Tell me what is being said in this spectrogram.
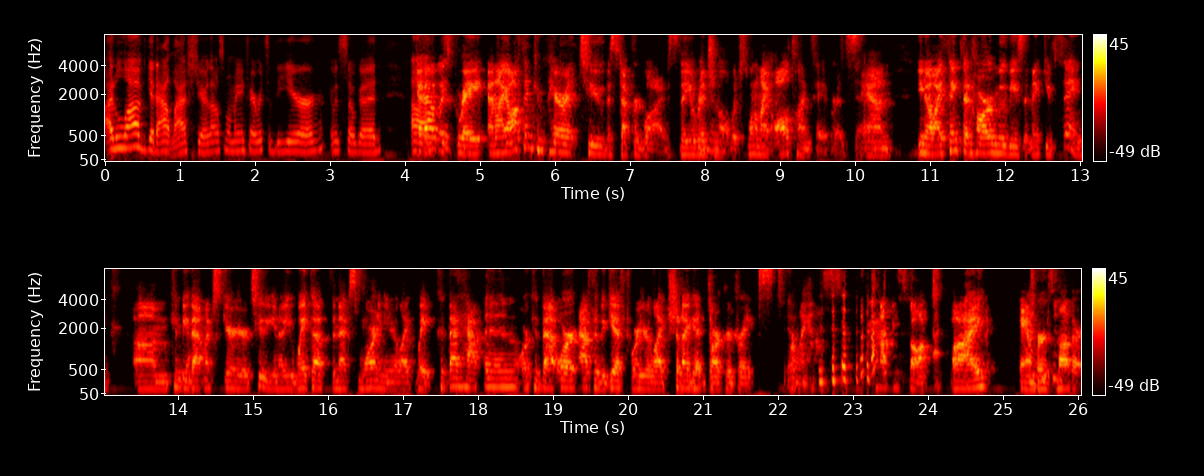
I loved Get Out last year. That was one of my favorites of the year. It was so good. Get Um, Out was great, and I often compare it to The Stepford Wives, the original, which is one of my all-time favorites. And you know, I think that horror movies that make you think um, can be Yeah. that much scarier too. You know, you wake up the next morning and you're like, "Wait, could that happen?" Or could that? Or after the gift, where you're like, "Should I get darker drapes Yeah. for my house? I cannot be stalked by Amber's mother."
